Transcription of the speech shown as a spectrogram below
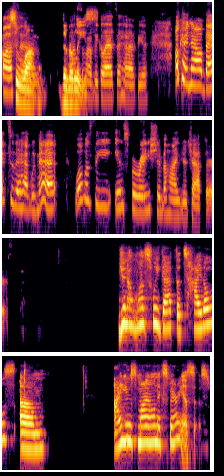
awesome. to um the awesome. release. I'll be glad to have you. Okay, now back to the have we met. What was the inspiration behind your chapters? you know, once we got the titles, um, I used my own experiences.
